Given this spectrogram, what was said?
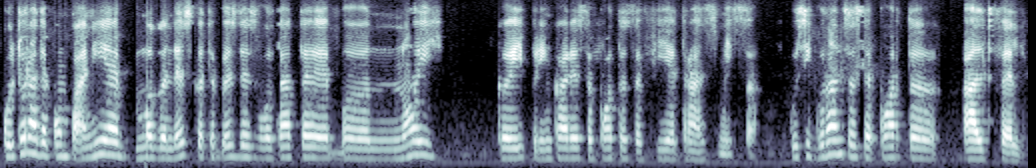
Cultura de companie, mă gândesc că trebuie dezvoltate noi căi prin care să poată să fie transmisă. Cu siguranță se poartă altfel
